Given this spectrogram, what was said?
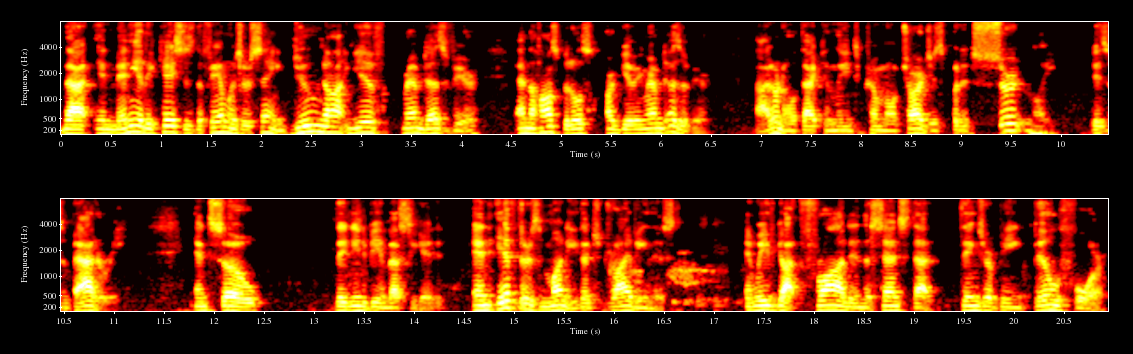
that in many of the cases, the families are saying, do not give remdesivir and the hospitals are giving remdesivir. I don't know if that can lead to criminal charges, but it certainly is a battery. And so they need to be investigated. And if there's money that's driving this, and we've got fraud in the sense that things are being billed for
